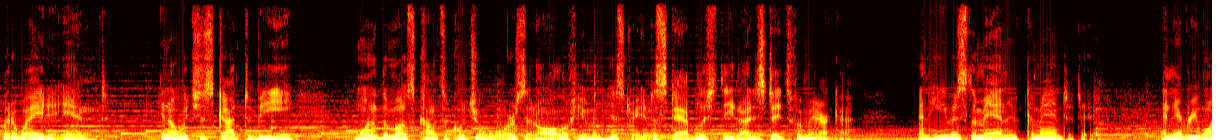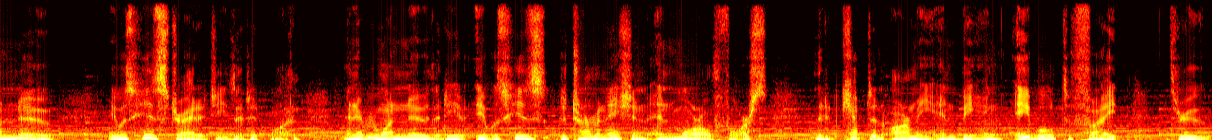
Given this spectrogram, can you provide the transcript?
What a way to end. You know, which has got to be one of the most consequential wars in all of human history. It established the United States of America. And he was the man who commanded it. And everyone knew it was his strategy that had won. And everyone knew that he, it was his determination and moral force that had kept an army in being, able to fight through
